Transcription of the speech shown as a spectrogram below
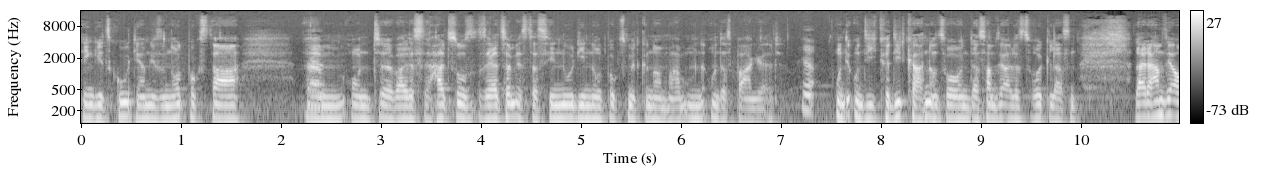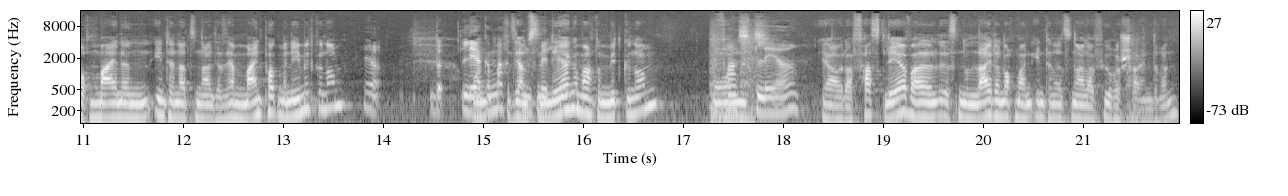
denen geht's gut, die haben diese Notebooks da ja. Ähm, und äh, weil es halt so seltsam ist, dass sie nur die Notebooks mitgenommen haben und, und das Bargeld. Ja. Und, und die Kreditkarten und so, und das haben sie alles zurückgelassen. Leider haben sie auch meinen internationalen, also sie haben mein Portemonnaie mitgenommen. Ja. Leer gemacht. Sie haben es leer gemacht und mitgenommen. Fast und, leer. Ja, oder fast leer, weil es leider noch mein internationaler Führerschein drin.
